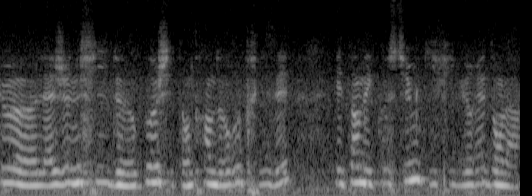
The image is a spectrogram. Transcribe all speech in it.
que la jeune fille de gauche est en train de repriser est un des costumes qui figurait dans la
